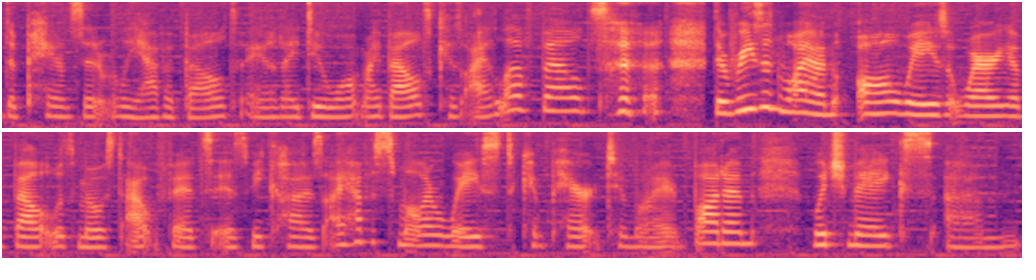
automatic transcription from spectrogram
the pants didn't really have a belt, and I do want my belt because I love belts. the reason why I'm always wearing a belt with most outfits is because I have a smaller waist compared to my bottom, which makes um,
